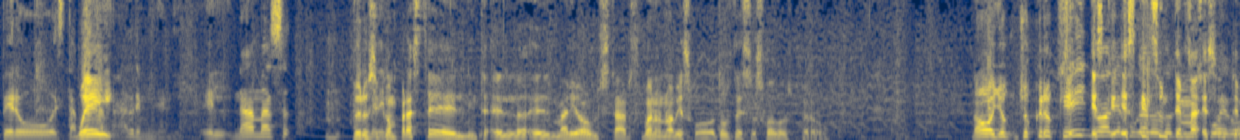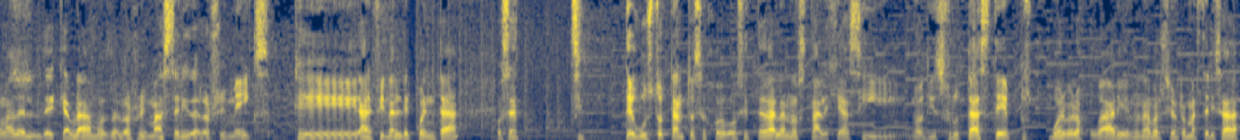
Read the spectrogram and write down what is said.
Pero está Güey. poca madre, mira, ni- El, nada más. Pero si compraste el- el Mario All Stars, bueno, no habías jugado dos de esos juegos, pero... No, yo, yo creo que Sí, no es que es que es un tema es un tema del, de que hablábamos de los remaster y de los remakes que al final de cuenta, o sea, si te gustó tanto ese juego, si te da la nostalgia, si lo disfrutaste, pues vuélvelo a jugar y en una versión remasterizada.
